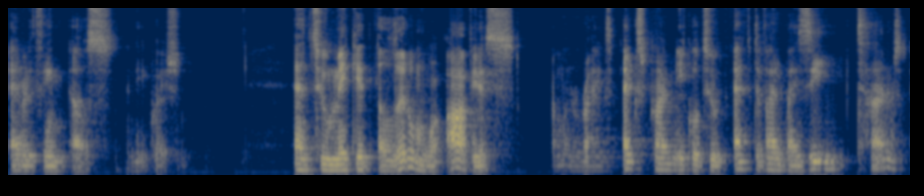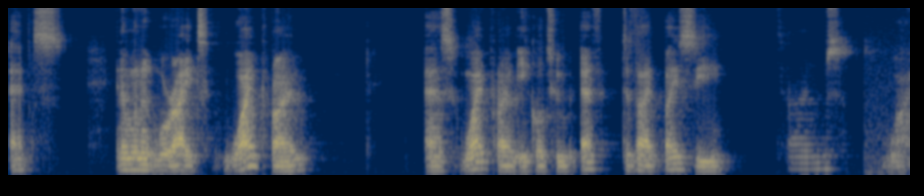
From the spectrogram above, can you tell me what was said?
everything else in the equation. And to make it a little more obvious, I'm going to write x prime equal to f divided by z times x. And I'm going to write y prime as y prime equal to f divided by z times y.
